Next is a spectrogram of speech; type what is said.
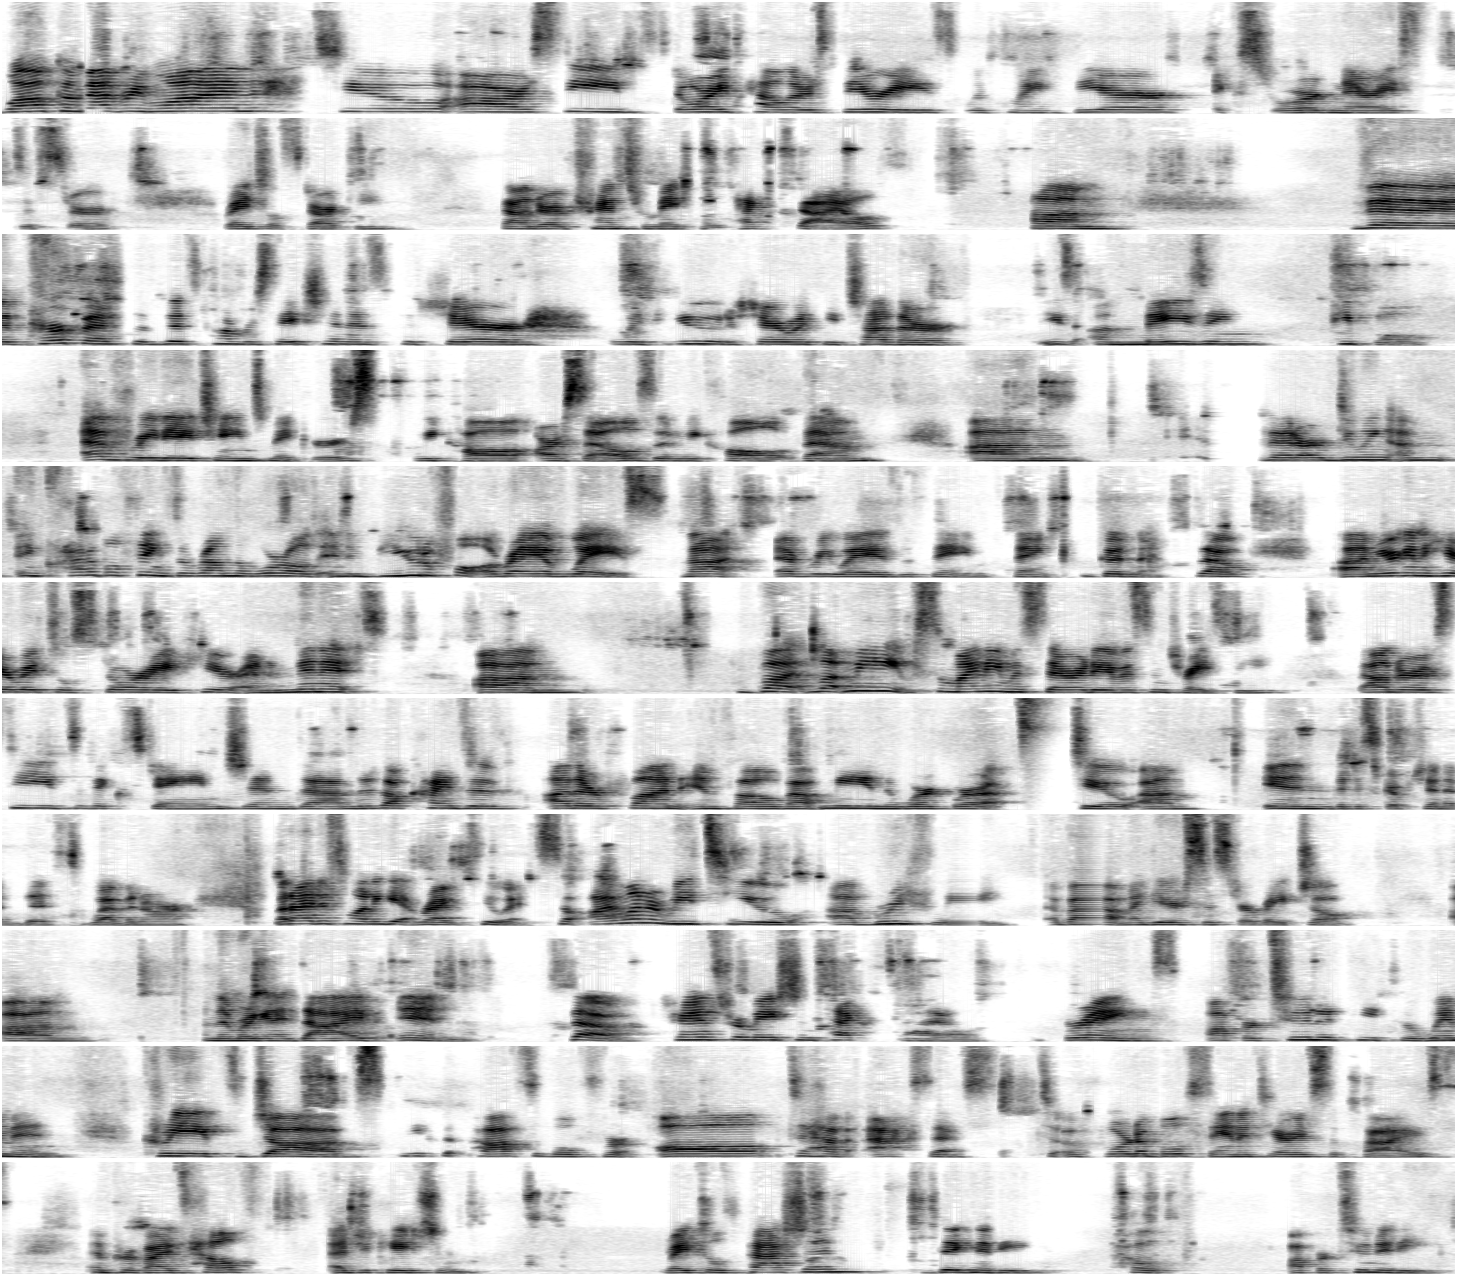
Welcome, everyone, to our Seed Storyteller series with my dear, extraordinary sister, Rachel Starkey, founder of Transformation Textiles. Um, the purpose of this conversation is to share with you, to share with each other these amazing people, everyday change makers, we call ourselves and we call them. Um, that are doing um, incredible things around the world in a beautiful array of ways. Not every way is the same, thank goodness. So um, you're going to hear Rachel's story here in a minute. Um, but let me, so my name is Sarah Davison-Tracy, founder of Seeds of Exchange. And um, there's all kinds of other fun info about me and the work we're up to um, in the description of this webinar. But I just want to get right to it. So I want to read to you uh, briefly about my dear sister, Rachel. Um, and then we're going to dive in. So, Transformation Textiles brings opportunity to women, creates jobs, makes it possible for all to have access to affordable sanitary supplies, and provides health education. Rachel's passion, dignity, hope, opportunity.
